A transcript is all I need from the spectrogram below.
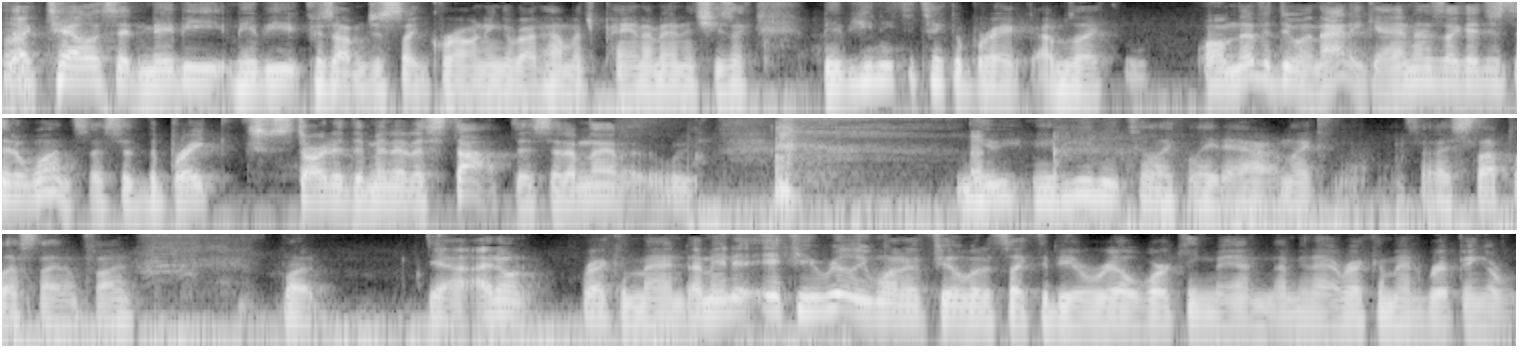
like Taylor said, maybe maybe because I'm just like groaning about how much pain I'm in, and she's like, maybe you need to take a break. I'm like, well, I'm never doing that again. I was like, I just did it once. I said the break started the minute I stopped. I said I'm not. Maybe maybe you need to like lay down. I'm like, no. I said I slept last night. I'm fine. But yeah, I don't recommend. I mean, if you really want to feel what it's like to be a real working man, I mean, I recommend ripping a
